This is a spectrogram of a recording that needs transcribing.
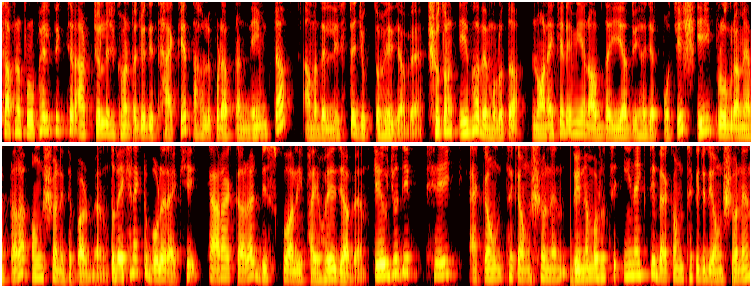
সো আপনার প্রোফাইল পিকচার আটচল্লিশ ঘণ্টা যদি থাকে, তাহলে পরে আপনার নেমটা আমাদের লিস্টে যুক্ত হয়ে যাবে। সুতরাং এভাবে মূলত নন একাডেমিয়ান অফ দ্য ইয়ার দুই হাজার পঁচিশ এই প্রোগ্রামে আপনারা অংশ নিতে পারবেন। তবে এখানে একটু বলে রাখি, কারা কারা ডিসকোয়ালিফাই হয়ে যাবেন। কেউ যদি ফেক অ্যাকাউন্ট থেকে অংশ নেন, দুই নম্বর হচ্ছে ইনঅ্যাক্টিভ অ্যাকাউন্ট থেকে যদি অংশ নেন,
